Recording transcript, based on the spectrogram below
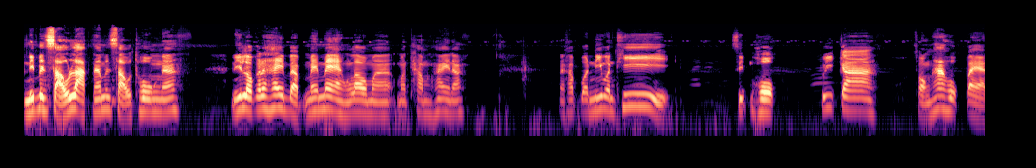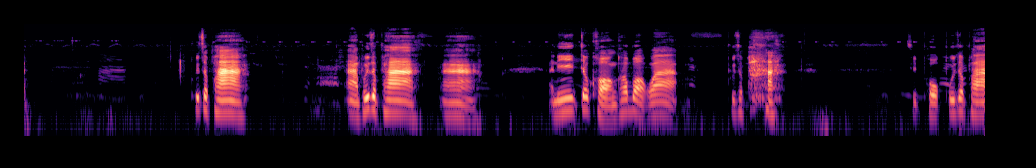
อันนี้เป็นเสาหลักนะเป็นเสาธงนะนนี้เราก็ได้ให้แบบแม่ๆของเรามามาทำให้นะนะครับ วันนี้วันที่สิบหกพฤศจิกาสองห้าหกแปดพฤษภา อ่าพฤษภา อ่า อันนี้เจ้าของเขาบอกว่าพฤษภาสิบหกพฤษภา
